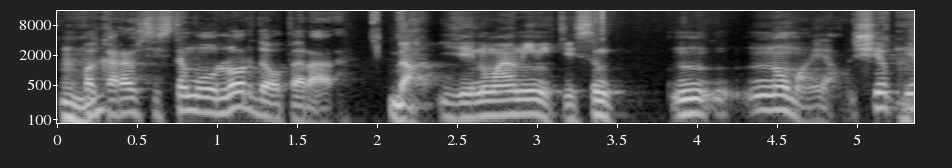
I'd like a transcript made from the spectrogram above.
Mhm. pe care au sistemul lor de operare. Da. Ei nu mai au nimic, ei sunt n- nu mai au. Și, e, e,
